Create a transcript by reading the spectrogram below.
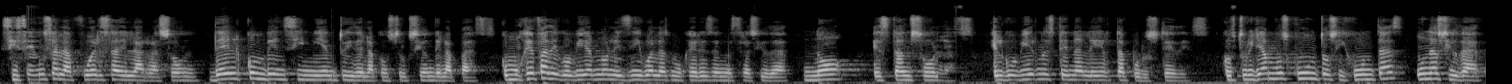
si se usa la fuerza de la razón, del convencimiento y de la construcción de la paz. Como jefa de gobierno les digo a las mujeres de nuestra ciudad, no están solas. El gobierno está en alerta por ustedes. Construyamos juntos y juntas una ciudad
